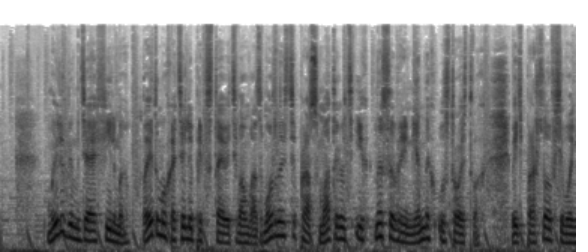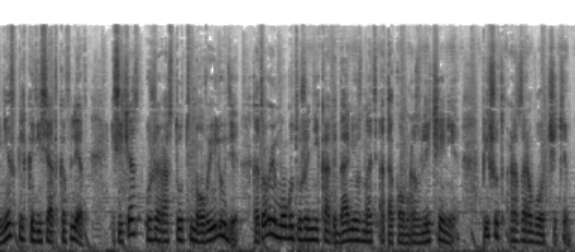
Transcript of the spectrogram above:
Мы любим диафильмы, поэтому хотели представить вам возможность просматривать их на современных устройствах. Ведь прошло всего несколько десятков лет, и сейчас уже растут новые люди, которые могут уже никогда не узнать о таком развлечении, пишут разработчики.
